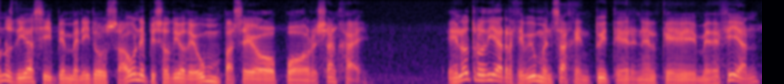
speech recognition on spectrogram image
Buenos días y bienvenidos a un episodio de Un paseo por Shanghai. El otro día recibí un mensaje en Twitter en el que me decían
